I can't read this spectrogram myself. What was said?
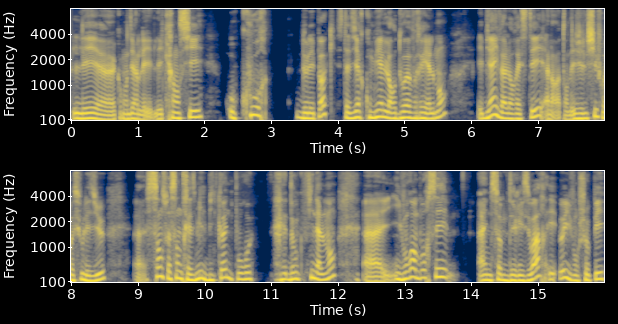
les euh, comment dire les, les créanciers au cours de l'époque, c'est-à-dire combien ils leur doivent réellement, eh bien il va leur rester, alors attendez, j'ai le chiffre sous les yeux, 173 000 bitcoins pour eux. Donc finalement, euh, ils vont rembourser à une somme dérisoire et eux, ils vont choper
